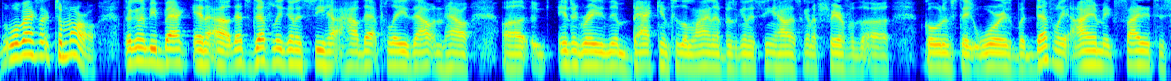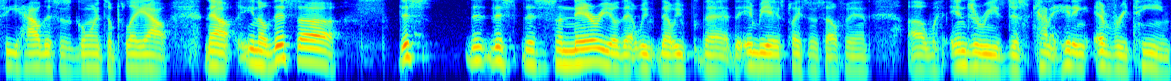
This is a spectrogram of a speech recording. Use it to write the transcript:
Well, back like tomorrow. They're going to be back, and uh, that's definitely going to see how, how that plays out and how uh, integrating them back into the lineup is going to see how that's going to fare for the uh, Golden State Warriors. But definitely, I am excited to see how this is going to play out. Now, you know this uh, this this this this scenario that we that we that the NBA has placed itself in uh, with injuries just kind of hitting every team.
